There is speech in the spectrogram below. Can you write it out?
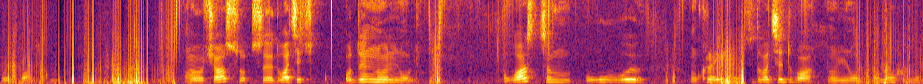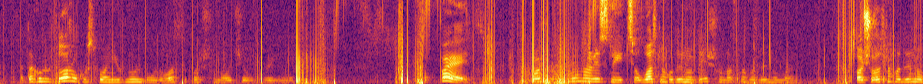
По іспанському. Часу це 21.00. У вас це у в Україні це 22.00 оновлення. А також вторник в Іспанії в 00. У вас це перша ночі в Україні. Капець. Просто година різниця. У вас на годину більше, у нас на годину менше. Короче, у вас на годину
